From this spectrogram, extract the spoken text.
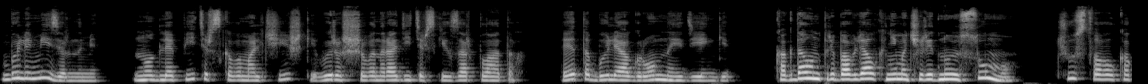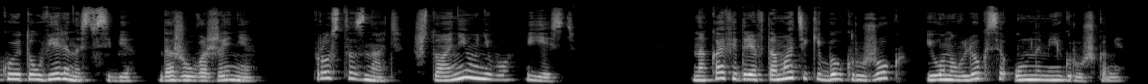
были мизерными, но для питерского мальчишки, выросшего на родительских зарплатах, это были огромные деньги. Когда он прибавлял к ним очередную сумму, чувствовал какую-то уверенность в себе, даже уважение. Просто знать, что они у него есть. На кафедре автоматики был кружок, и он увлекся умными игрушками.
